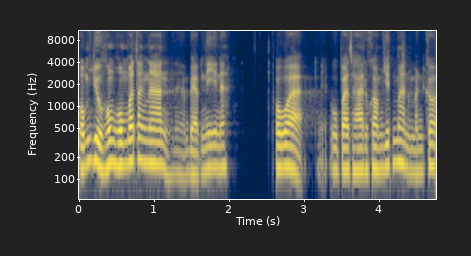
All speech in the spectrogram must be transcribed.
ผมอยู่ของผมมาตั้งนานนะแบบนี้นะ เพราะว่าอุปทานความยึดมั่นมันก็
